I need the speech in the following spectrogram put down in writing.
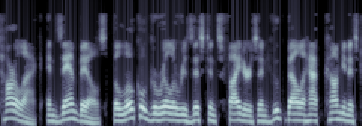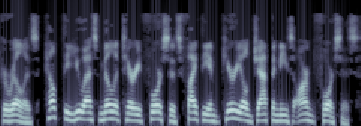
Tarlac, and Zambales, the local guerrilla resistance fighters and Hukbalahap communist guerrillas, helped the U.S. military forces fight the Imperial Japanese Armed Forces.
